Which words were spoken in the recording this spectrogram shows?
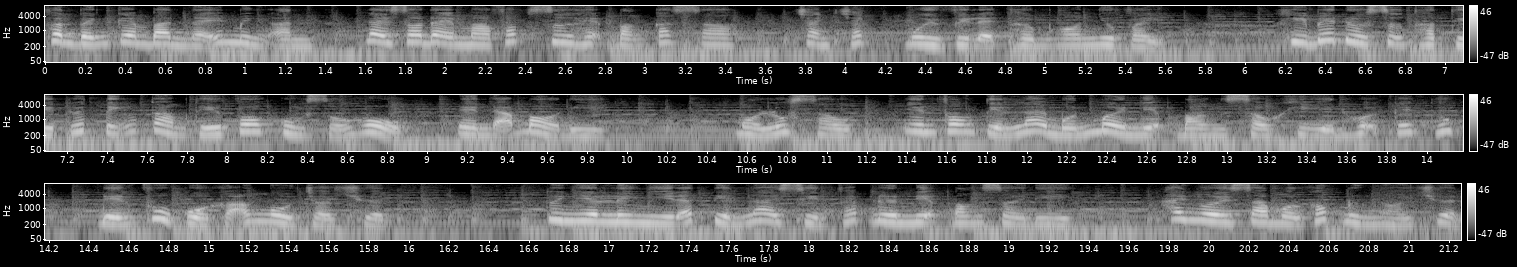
phần bánh kem ban nãy mình ăn lại do đại ma pháp sư hẹn bằng cắt xa, chẳng trách mùi vị lại thơm ngon như vậy. Khi biết được sự thật thì Tuyết Tĩnh cảm thấy vô cùng xấu hổ nên đã bỏ đi. Một lúc sau, Yên Phong tiến lại muốn mời Niệm Bằng sau khi yến hội kết thúc đến phủ của gã ngồi trò chuyện. Tuy nhiên Linh Nhi đã tiến lại xin phép đưa Niệm băng rời đi. Hai người ra một góc đứng nói chuyện.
